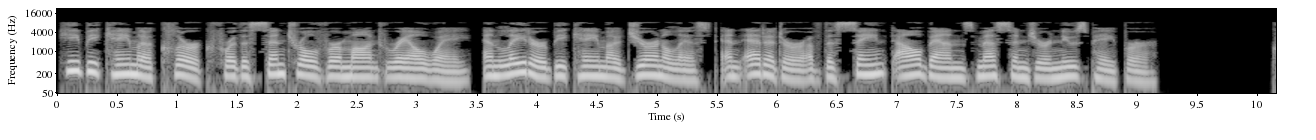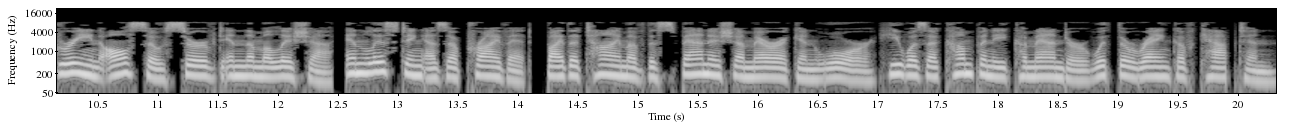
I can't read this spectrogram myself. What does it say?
He became a clerk for the Central Vermont Railway, and later became a journalist and editor of the St. Albans Messenger newspaper. Greene also served in the militia, enlisting as a private. By the time of the Spanish American War, he was a company commander with the rank of captain.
